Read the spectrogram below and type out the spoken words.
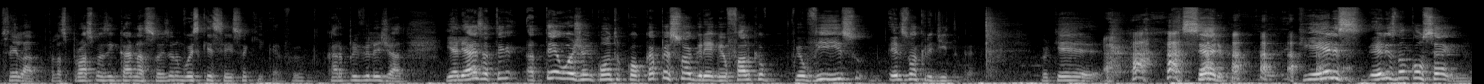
sei lá, pelas próximas encarnações eu não vou esquecer isso aqui, cara. Foi um cara privilegiado. E aliás, até, até hoje eu encontro qualquer pessoa grega, eu falo que eu, eu vi isso, eles não acreditam, cara. Porque. É sério, cara. Que eles, eles não conseguem.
